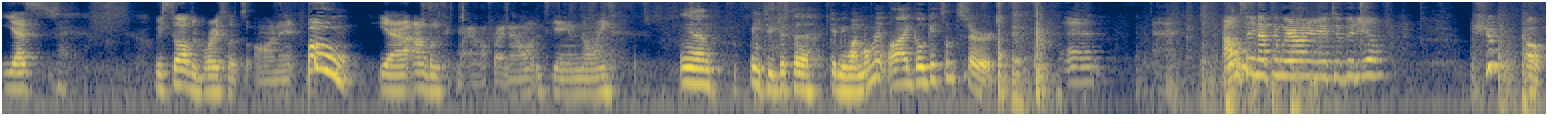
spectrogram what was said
yes. We still have the bracelets on it. Boom. Yeah, I'm gonna take mine off right now. It's getting annoying. Yeah, me too. Just uh, give me one moment while I go get some surge. And I won't say nothing weird on your YouTube video. shoot, Oh,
